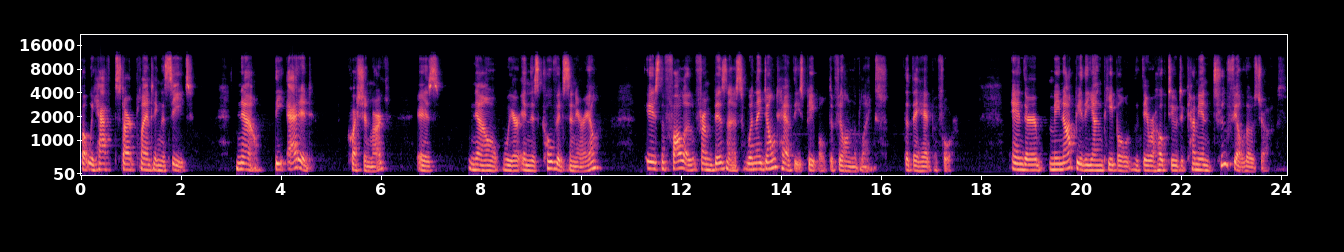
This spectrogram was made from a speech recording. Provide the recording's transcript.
but we have to start planting the seeds. Now, the added question mark is now we're in this COVID scenario is the fallout from business when they don't have these people to fill in the blanks that they had before. And there may not be the young people that they were hoped to to come in to fill those jobs.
